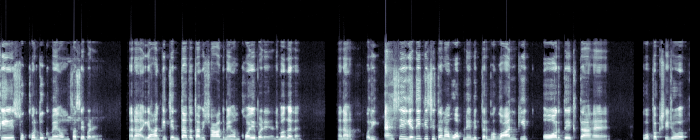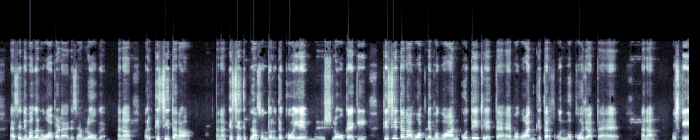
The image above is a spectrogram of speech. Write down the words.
के सुख और दुख में हम फंसे पड़े हैं, है ना? यहाँ की चिंता तथा विषाद में हम खोए पड़े हैं, निमगन है है ना? और ऐसे यदि किसी तरह वो अपने मित्र भगवान की और देखता है, वो पक्षी जो ऐसे निमग्न हुआ पड़ा है, जैसे हम लोग है है ना? और किसी तरह, है ना? किसी, कितना सुंदर देखो ये श्लोक है कि किसी तरह वो अपने भगवान को देख लेता है, भगवान की तरफ़ उन्मुख हो जाता है है ना? उसकी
